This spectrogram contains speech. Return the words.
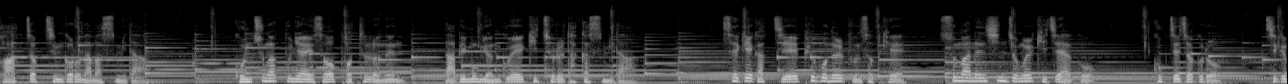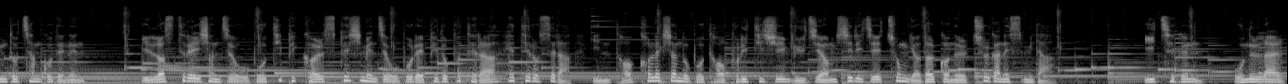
과학적 증거로 남았습니다. 곤충학 분야에서 버틀러는 나비목 연구의 기초를 닦았습니다. 세계 각지의 표본을 분석해 수많은 신종을 기재하고 국제적으로 지금 도 참고되는 일러스트레이션즈 오브 티피컬 스페시멘즈 오브 레피도프테라 헤테로세라 인 더 컬렉션 오브 더 브리티쉬 뮤지엄 시리즈 총 8권을 출간했습니다. 이 책은 오늘날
